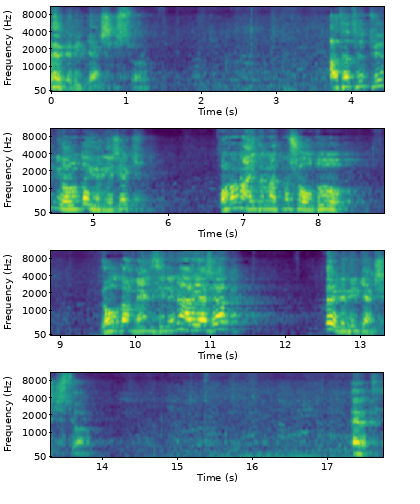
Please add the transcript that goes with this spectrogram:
böyle bir gençlik istiyorum. Atatürk'ün yolunda yürüyecek, onun aydınlatmış olduğu yolda menzilini arayacak böyle bir gençlik istiyorum. Evet.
